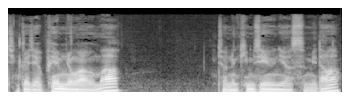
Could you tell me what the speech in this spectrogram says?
지금까지 FM 영화 음악 저는 김세윤이었습니다.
